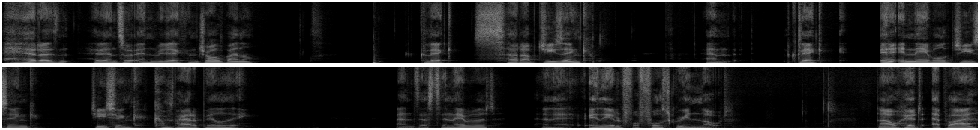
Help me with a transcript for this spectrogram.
head, head into NVIDIA control panel, click set up G-Sync and click enable G-Sync, G-Sync compatibility and just enable it and enable it for full screen mode. Now hit apply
